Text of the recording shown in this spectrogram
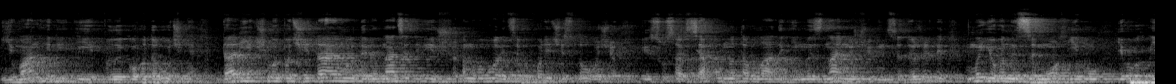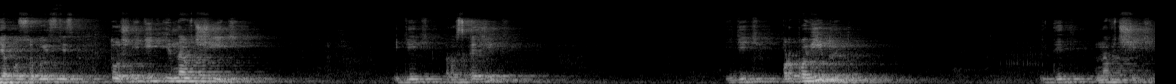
Євангелії і великого доручення. Далі, якщо ми почитаємо 19 вірш, що там говориться, виходячи з того, що Ісуса вся повнота влади, і ми знаємо, що Він це дожити, ми його несемо йому, його як особистість. Тож ідіть і навчіть. Ідіть, розкажіть. Ідіть, проповідуйте. Ідіть, навчіть.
